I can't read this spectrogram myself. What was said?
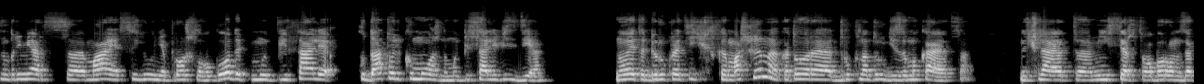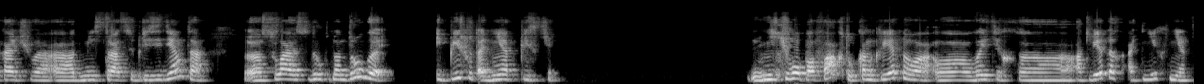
например, с мая, с июня прошлого года мы писали куда только можно, мы писали везде. Но это бюрократическая машина, которая друг на друге замыкается начиная от э, Министерства обороны, заканчивая э, администрацией президента, э, ссылаются друг на друга и пишут одни отписки. Ничего по факту конкретного в этих ответах от них нет.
